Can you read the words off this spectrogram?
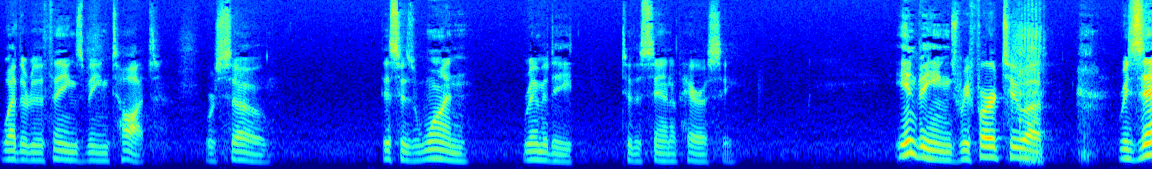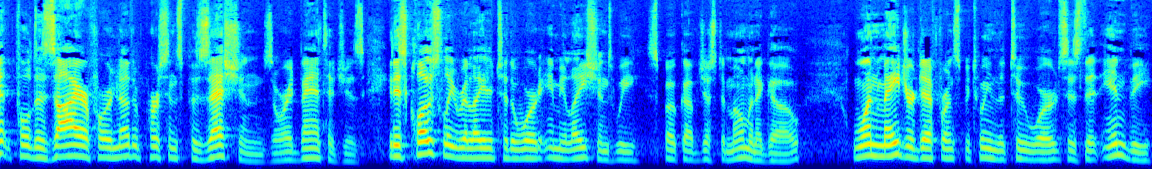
whether the things being taught were so. This is one remedy to the sin of heresy. Envyings refer to a resentful desire for another person's possessions or advantages. It is closely related to the word emulations we spoke of just a moment ago. One major difference between the two words is that envy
